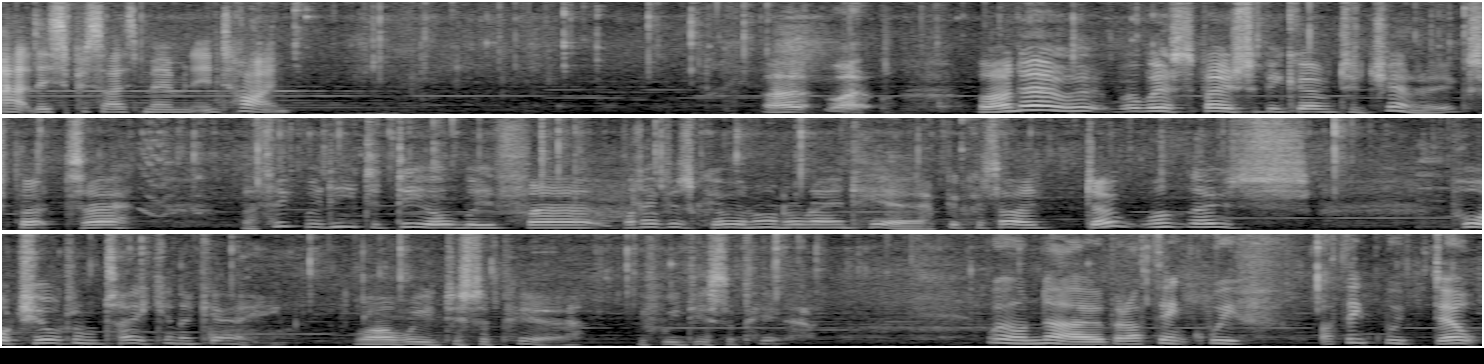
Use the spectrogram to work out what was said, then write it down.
at this precise moment in time? Uh, well, well, I know we- we're supposed to be going to Jenrick's, but uh, I think we need to deal with uh, whatever's going on around here because I don't want those poor children taken again while we disappear. If we disappear, Well, no, but I think we've I think we've dealt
